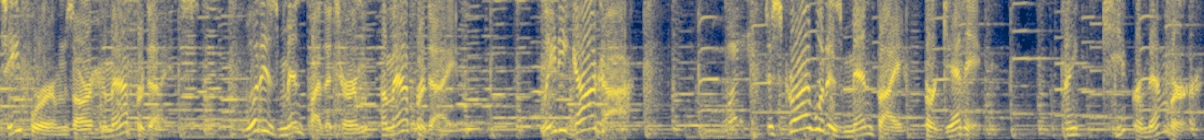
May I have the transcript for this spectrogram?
Tapeworms are hermaphrodites. What is meant by the term hermaphrodite? Lady Gaga, What? describe what is meant by forgetting. I can't remember.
